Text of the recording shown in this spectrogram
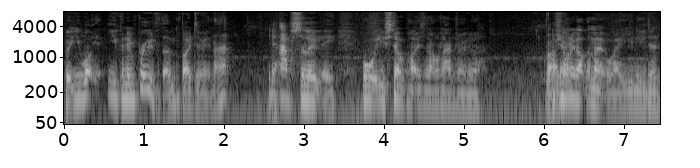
But you what you can improve them by doing that. Yeah. Absolutely. But what you've still got is an old Land Rover. Right. If you want to go up the motorway, you need a,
